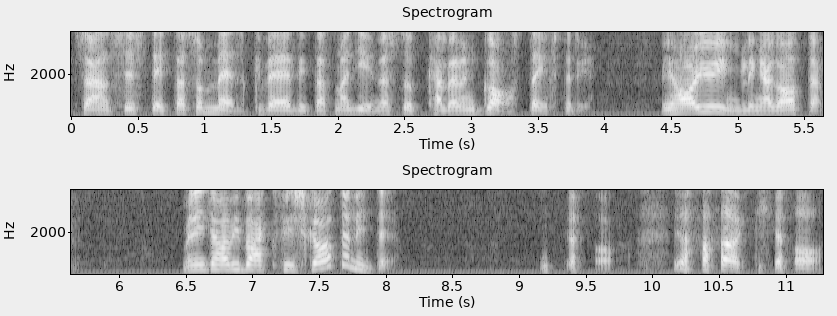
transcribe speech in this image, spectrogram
så anses detta så märkvärdigt att man genast uppkallar en gata efter det. Vi har ju Ynglingagatan. Men inte har vi Backfiskgatan inte. Ja, ja, ja.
